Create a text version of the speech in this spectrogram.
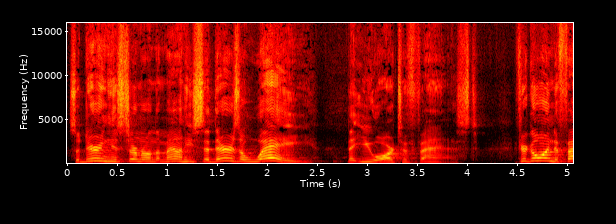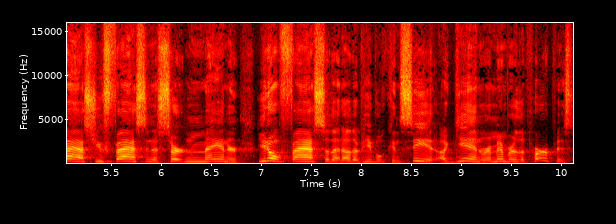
So during his Sermon on the Mount, he said, There is a way that you are to fast. If you're going to fast, you fast in a certain manner. You don't fast so that other people can see it. Again, remember the purpose.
